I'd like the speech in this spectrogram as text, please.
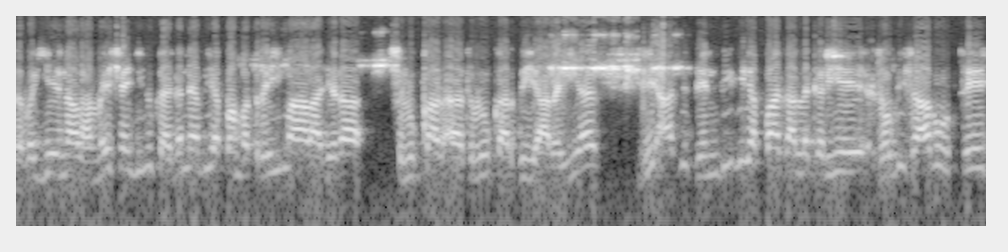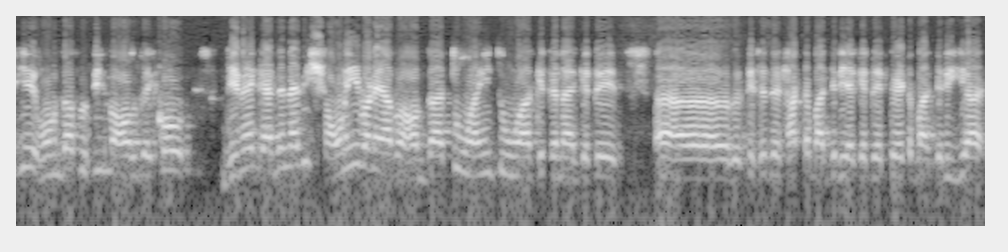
ਰਵੱਈਏ ਨਾਲ ਹਮੇਸ਼ਾ ਹੀ ਜਿਹਨੂੰ ਕਹਿ ਦਿੰਦੇ ਆ ਵੀ ਆਪਾਂ ਮਤਰੇਈ ਮਾਲ ਆ ਜਿਹੜਾ ਸਲੂਕਾ, ਸਲੂਕ ਕਰਦੀ ਆ ਰਹੀ ਹੈ ਜੇ ਅੱਜ ਦਿਨ ਦੀ ਵੀ ਆਪਾਂ ਗੱਲ ਕਰੀਏ, ਸੋਢੀ ਸਾਹਿਬ ਉੱਥੇ ਜੇ ਹੁਣ ਦਾ ਤੁਸੀਂ ਮਾਹੌਲ ਦੇਖੋ, ਜਿਵੇਂ ਕਹਿ ਦਿੰਦੇ ਆ ਵੀ ਛਾਉਣੀ ਬਣਿਆ ਵਾ ਹੁੰਦਾ, ਧੂਆਂ ਹੀ ਧੂਆਂ ਕਿਤੇ ਨਾ ਕਿਤੇ ਕਿਸੇ ਦੇ ਸੱਟ ਵੱਜ ਰਹੀ ਹੈ ਕਿਤੇ ਪੇਟ ਵੱਜ ਰਹੀ ਹੈ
